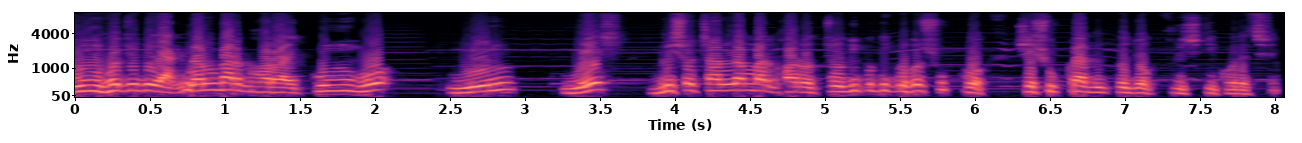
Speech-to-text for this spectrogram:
কুম্ভ যদি এক নাম্বার ঘর হয়, কুম্ভ, মিন মেষ, বৃষ চার নাম্বার ঘর হচ্ছে অধিপতি গ্রহ শুক্র, সে শুক্রাদিত্য যোগ সৃষ্টি করেছে।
